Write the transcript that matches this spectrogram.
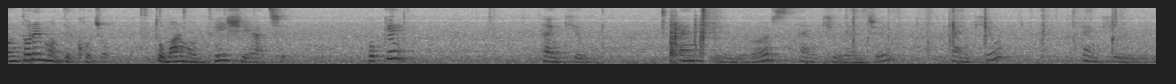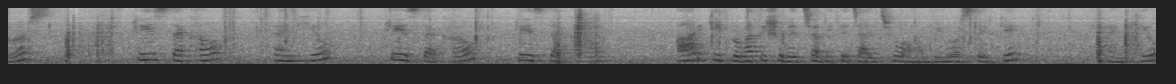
অন্তরের মধ্যে খোঁজো। তোমার মধ্যেই সে আছে। Okay thank you thank you universe thank you angel thank you thank you universe please দেখাও। থ্যাংক ইউ প্লিজ দেখাও। প্লিজ দেখাও। আর কি প্রভাতী শুভেচ্ছা দিতে চাইছো আমার ভিউয়ার্সদেরকে থ্যাংক ইউ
